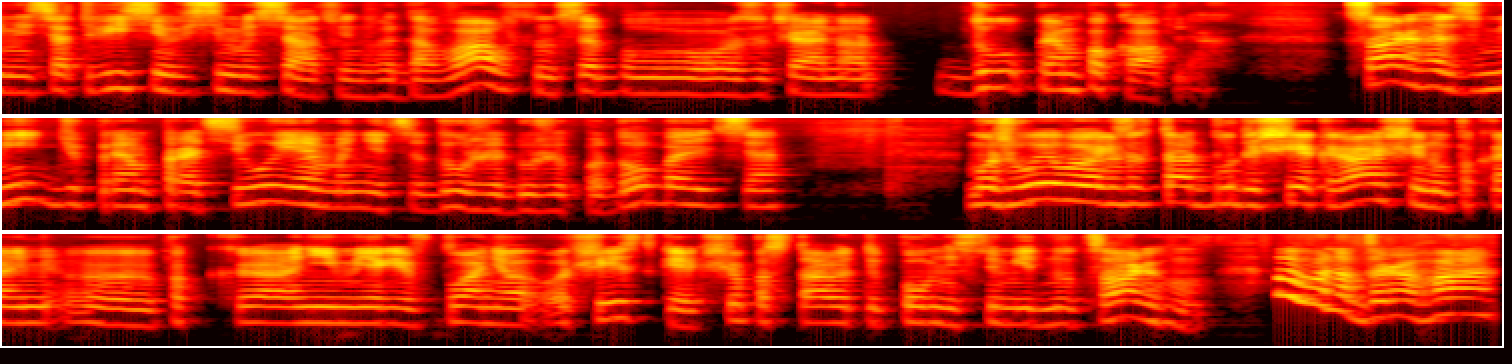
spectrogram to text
78-80 він видавав. Ну, це було, звичайно, прям по каплях. Царга з міддю прям працює, мені це дуже-дуже подобається. Можливо, результат буде ще кращий, ну, по крайній, е, по крайній мірі, в плані очистки, якщо поставити повністю мідну царгу. Але вона дорога.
